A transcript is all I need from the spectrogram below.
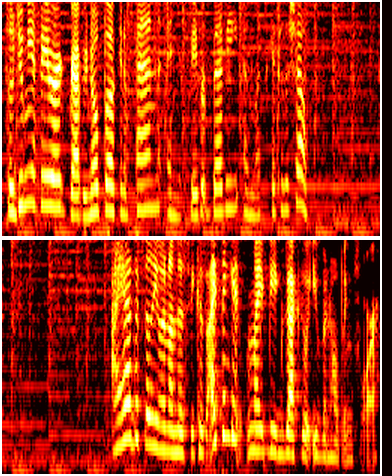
So do me a favor, grab your notebook and a pen and your favorite bevy, and let's get to the show. I had to fill you in on this because I think it might be exactly what you've been hoping for.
